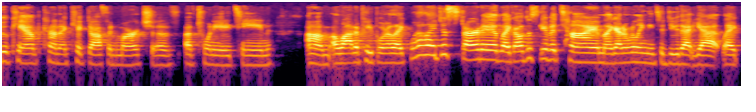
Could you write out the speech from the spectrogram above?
Boot camp kind of kicked off in March of of 2018. Um, a lot of people are like, "Well, I just started. Like, I'll just give it time. Like, I don't really need to do that yet." Like,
